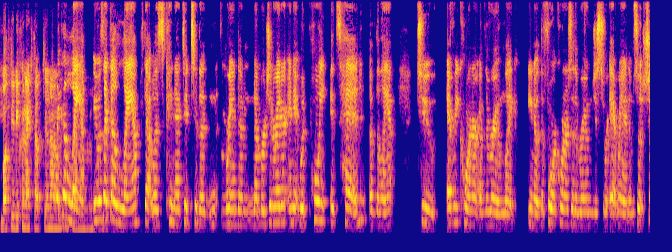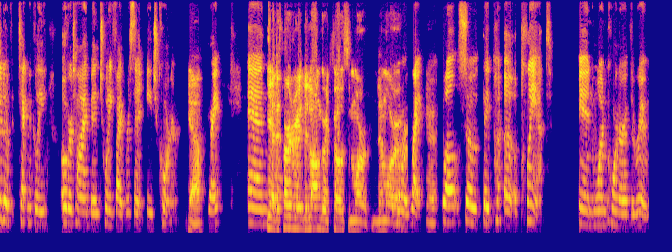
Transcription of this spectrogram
What did you connect up to now? Like a lamp. It was like a lamp that was connected to the random number generator, and it would point its head of the lamp to every corner of the room, like you know the four corners of the room, just at random. So it should have technically over time been twenty five percent each corner. Yeah. Right. And yeah, the further, the longer it goes, the more, the more. The more right. Yeah. Well, so they put a, a plant in one corner of the room.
